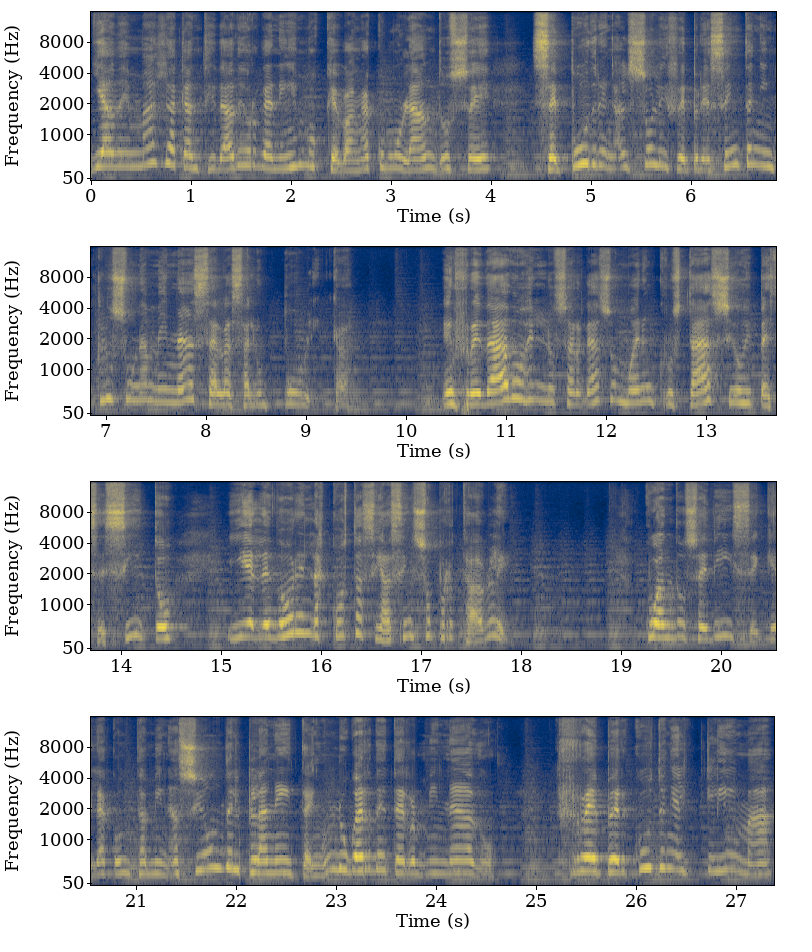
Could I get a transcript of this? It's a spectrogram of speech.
y además la cantidad de organismos que van acumulándose se pudren al sol y representan incluso una amenaza a la salud pública. Enredados en los sargazos mueren crustáceos y pececitos y el hedor en las costas se hace insoportable. Cuando se dice que la contaminación del planeta en un lugar determinado repercute en el clima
